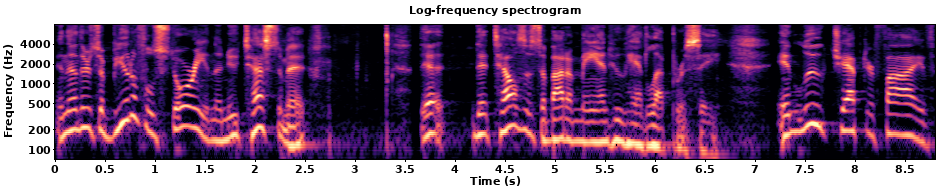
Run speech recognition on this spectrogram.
And then there's a beautiful story in the New Testament that, that tells us about a man who had leprosy. In Luke chapter 5,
